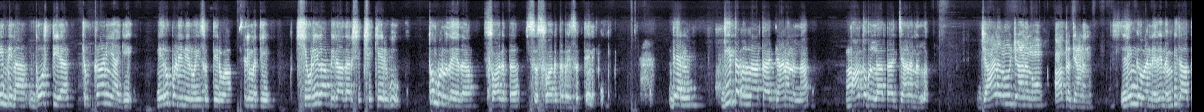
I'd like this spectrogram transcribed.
ಇಂದಿನ ಗೋಷ್ಠಿಯ ಚುಕ್ಕಾಣಿಯಾಗಿ ನಿರೂಪಣೆ ನಿರ್ವಹಿಸುತ್ತಿರುವ ಶ್ರೀಮತಿ ಶಿವಲೀಲಾ ಬಿರಾದಾರ್ ಶಿಕ್ಷಕಿಯರಿಗೂ ತುಂಬು ಹೃದಯದ ಸ್ವಾಗತ, ಸುಸ್ವಾಗತ ಬಯಸುತ್ತೇನೆ. ದೆನ್ ಗೀತ ಬಲ್ಲಾತ ಜಾಣನಲ್ಲ, ಮಾತು ಬಲ್ಲಾತ ಜಾಣನಲ್ಲ. ಜಾಣನು ಜಾಣನು, ಆತ ಜಾಣನು. ಲಿಂಗವ ನೆರೆ ನಂಬಿದಾತ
